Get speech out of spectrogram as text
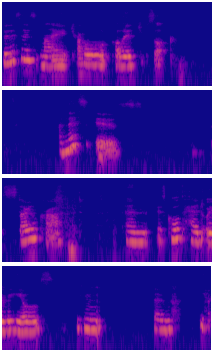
So this is my travel college sock. And this is Stylecraft. Um it's called Head Over Heels. You can um yeah.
